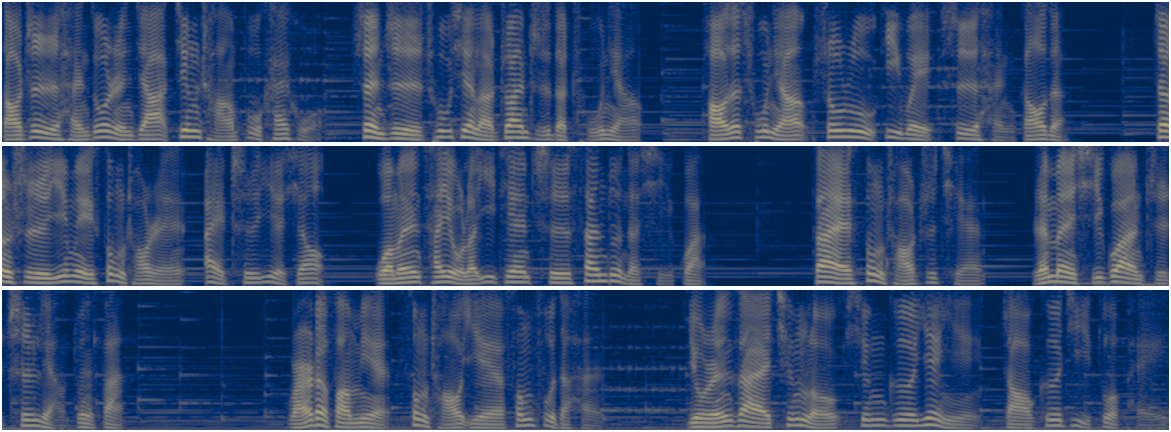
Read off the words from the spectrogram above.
导致很多人家经常不开火，甚至出现了专职的厨娘。好的厨娘收入地位是很高的。正是因为宋朝人爱吃夜宵，我们才有了一天吃三顿的习惯。在宋朝之前，人们习惯只吃两顿饭。玩的方面，宋朝也丰富的很。有人在青楼兴歌宴饮，找歌妓作陪。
